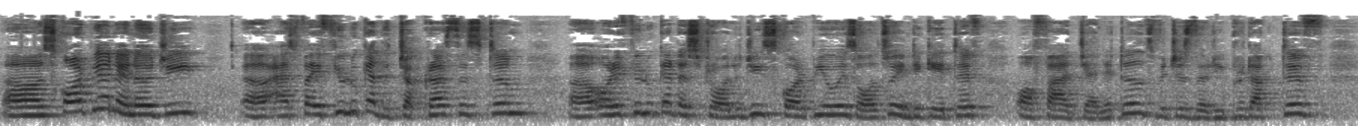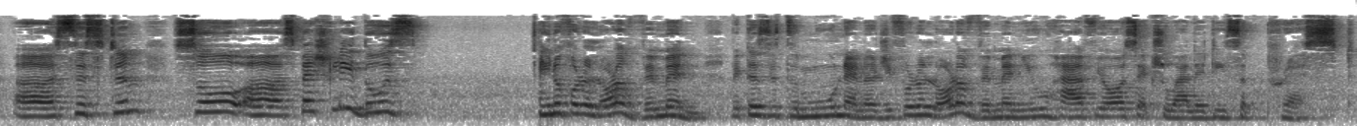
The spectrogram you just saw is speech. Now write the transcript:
Uh, scorpion energy. Uh, as far if you look at the chakra system uh, or if you look at astrology scorpio is also indicative of our genitals which is the reproductive uh, system so uh, especially those you know, for a lot of women, because it's the moon energy, for a lot of women, you have your sexuality suppressed.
